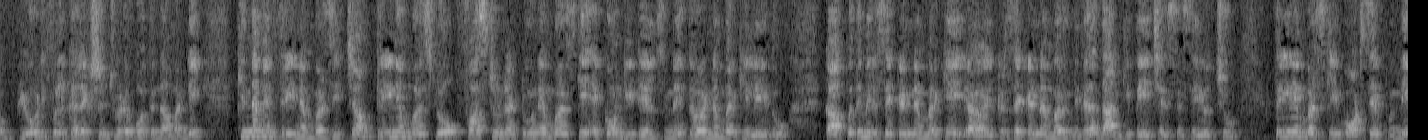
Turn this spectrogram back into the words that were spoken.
ఒక బ్యూటిఫుల్ కలెక్షన్ చూడబోతున్నామండి. కింద మేము త్రీ నెంబర్స్ ఇచ్చాం. త్రీ నెంబర్స్లో ఫస్ట్ ఉన్న టూ నెంబర్స్కి అకౌంట్ డీటెయిల్స్ ఉన్నాయి. థర్డ్ నెంబర్కి లేదు. కాకపోతే మీరు సెకండ్ నెంబర్కి ఇక్కడ సెకండ్ నెంబర్ ఉంది కదా దానికి పే చేసేసేయచ్చు. త్రీ నెంబర్స్కి వాట్సాప్ ఉంది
